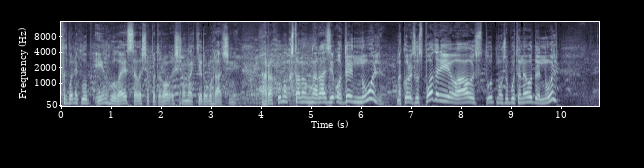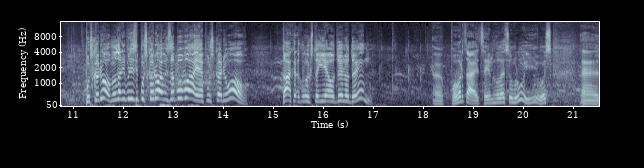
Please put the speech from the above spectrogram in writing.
футбольний клуб Інгулей, селище Петрове, що на Кіровоградщині. Рахунок станом наразі 1-0 на користь господарів, а ось тут може бути не 1-0. Пушкарьов, ну далі позиції Пушкарьов і забуває Пушкарьов. Так, рахунок стає 1-1. Е, Повертається інгулець у гру і ось е,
